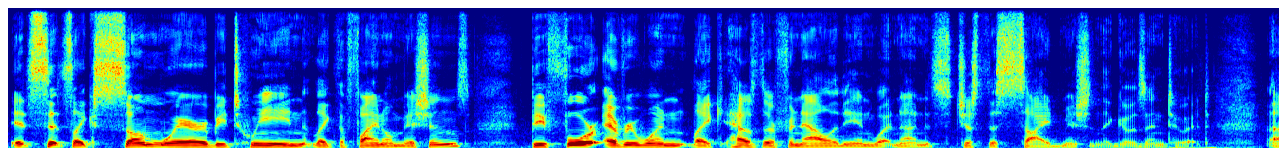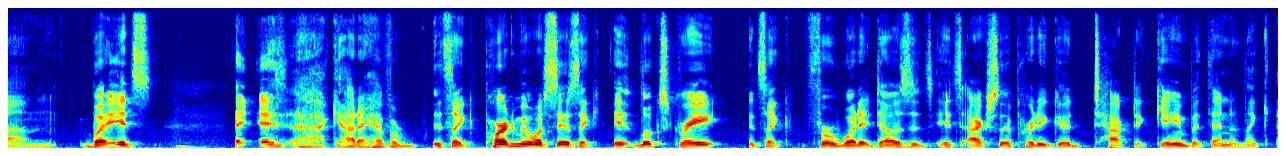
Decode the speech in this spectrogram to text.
It sits like somewhere between like the final missions before everyone like has their finality and whatnot it's just the side mission that goes into it. Um, but it's it, it, ah, god i have a it's like part of me wants to say it's like it looks great. It's like for what it does it's, it's actually a pretty good tactic game but then like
